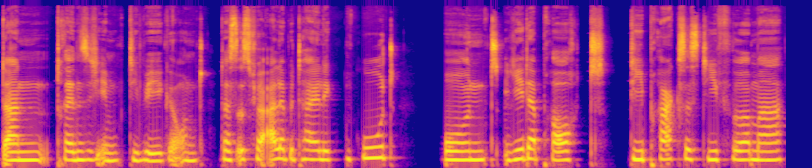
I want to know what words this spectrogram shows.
dann trennen sich eben die Wege. Und das ist für alle Beteiligten gut und jeder braucht die Praxis, die Firma,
